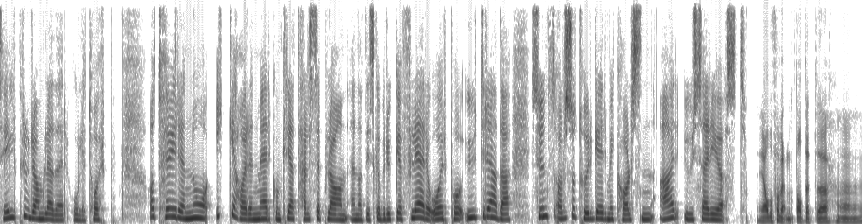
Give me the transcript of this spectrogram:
til programleder Ole Torp. At Høyre nå ikke har en mer konkret helseplan enn at de skal bruke flere år på å utrede, syns altså Torgeir Micaelsen er useriøst. Jeg hadde forventa at dette eh,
